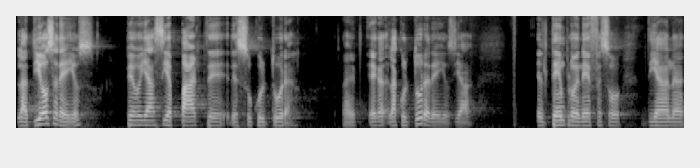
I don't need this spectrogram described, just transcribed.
la diosa de ellos, pero ya hacía parte de su cultura. Era la cultura de ellos ya. El templo en Éfeso, Diana,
